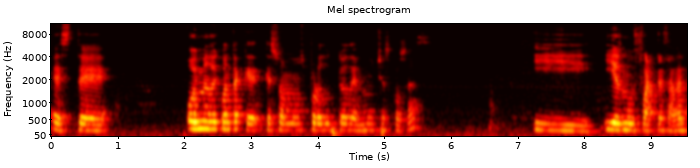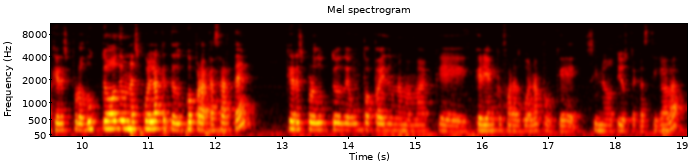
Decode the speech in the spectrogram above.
Este, hoy me doy cuenta que, que somos producto de muchas cosas. Y, y es muy fuerte saber que eres producto de una escuela que te educó para casarte, que eres producto de un papá y de una mamá que querían que fueras buena porque si no Dios te castigaba.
